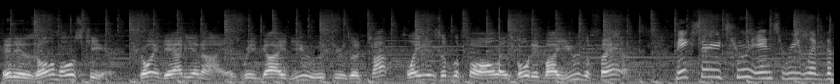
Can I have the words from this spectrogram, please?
It is almost here. Join Daddy and I as we guide you through the top plays of the fall as voted by you, the fans. Make sure you tune in to relive the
